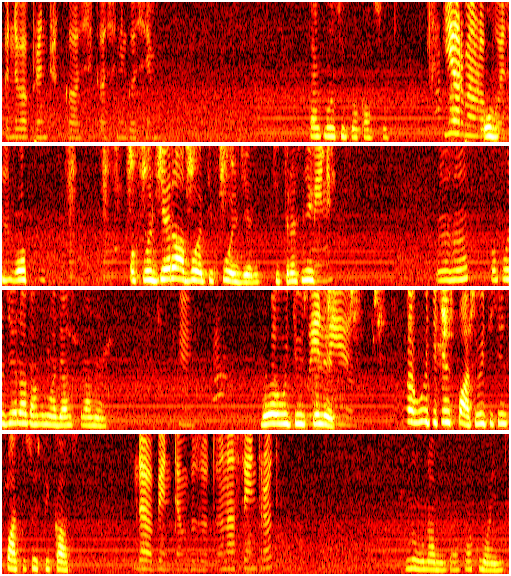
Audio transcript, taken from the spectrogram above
pe undeva printre case, ca să ne găsim. Stai că mă sui pe o casă. Iar mi-am luat Of, poison. of, O fulgera, bă, te fulger, te trăsnești. Mine? Mhm. O fulgerat acum deasupra mea. Hmm. Bă, uite un Păi nu schelet. e el. Bă, uite-te în spate, uite-te în spate, sus pe casă. Da, bine, te-am văzut. În asta ai intrat? Nu, n-am intrat, acum intru.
